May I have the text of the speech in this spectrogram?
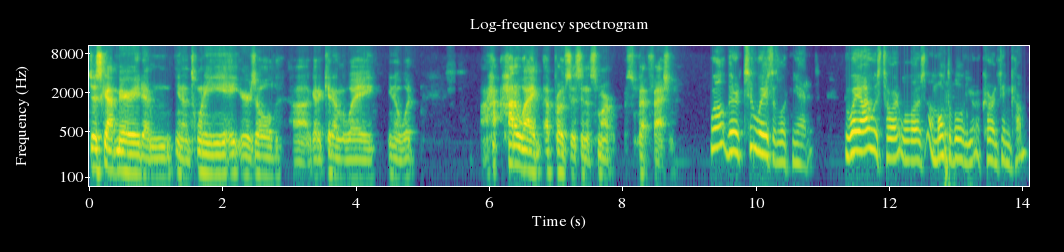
just got married. I'm, you know, 28 years old. Uh, got a kid on the way. You know, what, how, how do I approach this in a smart fashion? Well, there are two ways of looking at it. The way I was taught was a multiple of your current income.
